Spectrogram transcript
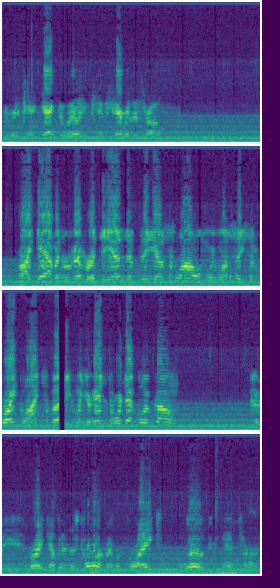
Remember, you can't yank the wheel, you can't hammer the throttle. All right, Gavin, remember at the end of the uh, slalom, we want to see some brake lights, buddy, when you're heading toward that blue cone. Now you need to brake up into this corner, remember, brake, look, and turn.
